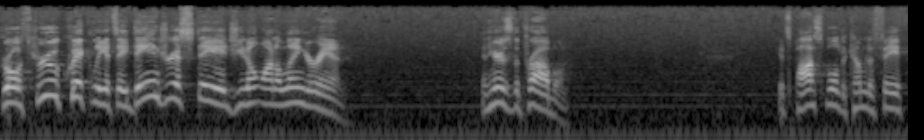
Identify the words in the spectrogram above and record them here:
Grow through quickly. It's a dangerous stage you don't want to linger in. And here's the problem it's possible to come to faith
